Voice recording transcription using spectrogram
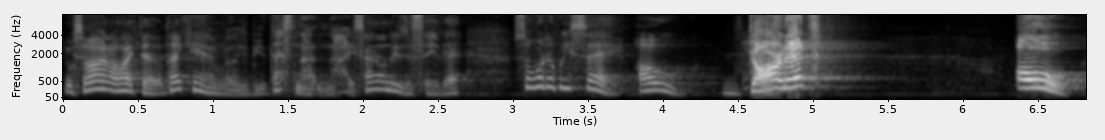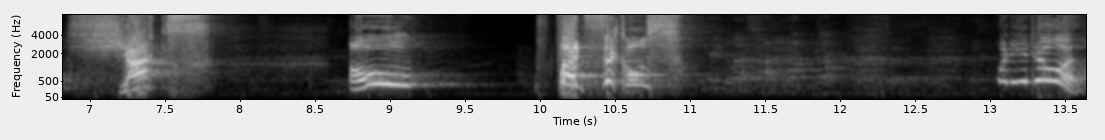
And so oh, I don't like that. That can't really be, that's not nice. I don't need to say that. So what do we say? Oh, darn it. Oh, shucks. Oh, fudgesicles. What are you doing?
